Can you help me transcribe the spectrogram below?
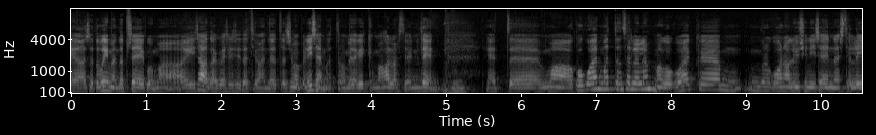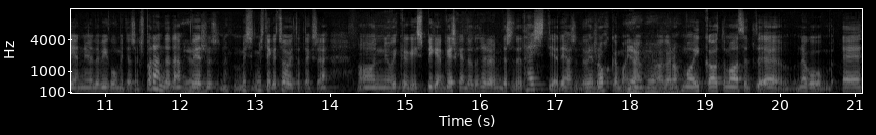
ja seda võimendab see, kui ma ei saa tagasisidet juhendajatele, siis ma pean ise mõtlema, mida kõike ma halvasti on ju teen. Mhm. Et äh, ma kogu aeg mõtlen sellele, ma kogu aeg äh, nagu analüüsin iseennast ja leian nii-öelda vigu, mida saaks parandada yeah. versus noh, mis, mis tegelikult soovitatakse, on ju ikkagi pigem keskenduda sellele, mida sa teed hästi ja teha seda veel rohkem, on ju, aga jah. noh, ma ikka automaatselt äh, nagu äh,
